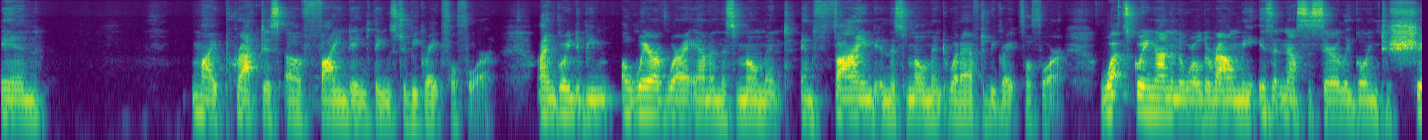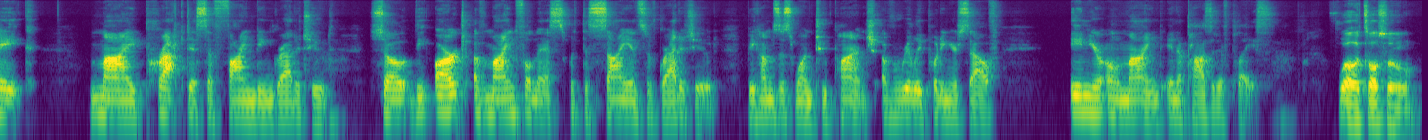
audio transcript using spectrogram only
in my practice of finding things to be grateful for. I'm going to be aware of where I am in this moment and find in this moment what I have to be grateful for. What's going on in the world around me isn't necessarily going to shake my practice of finding gratitude. So, the art of mindfulness with the science of gratitude becomes this one two punch of really putting yourself in your own mind in a positive place. Well, it's also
